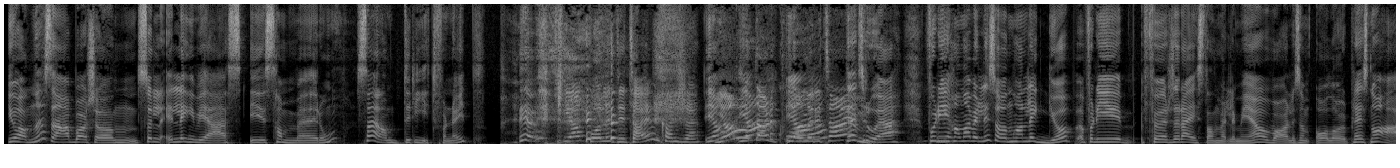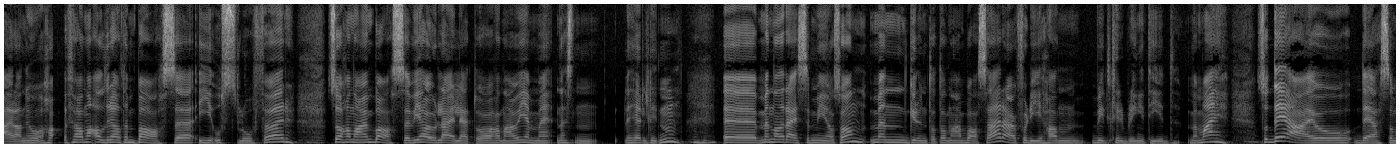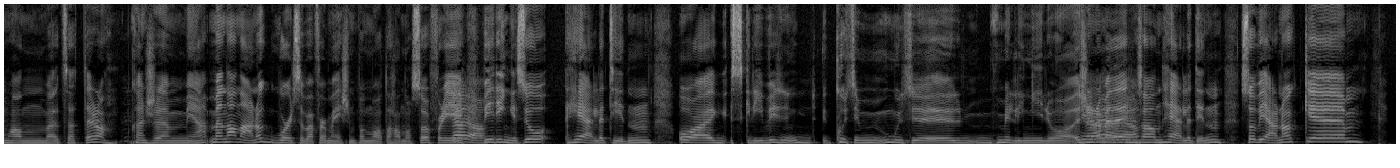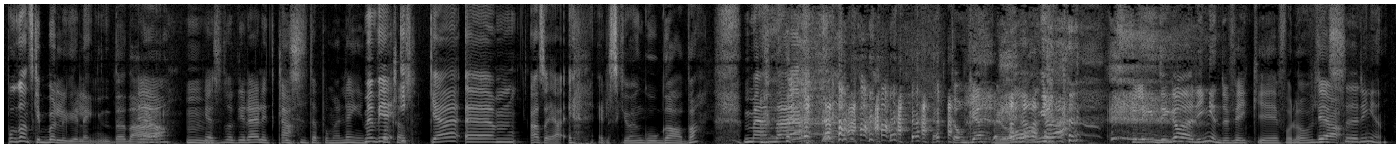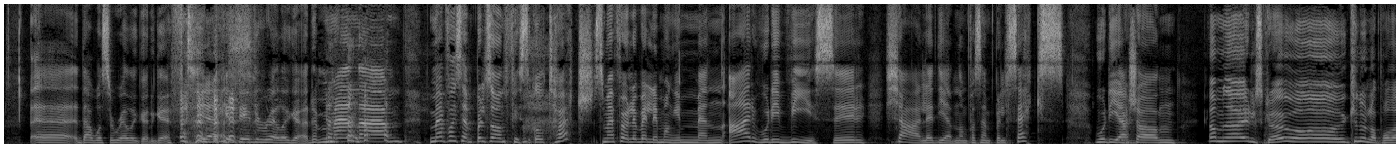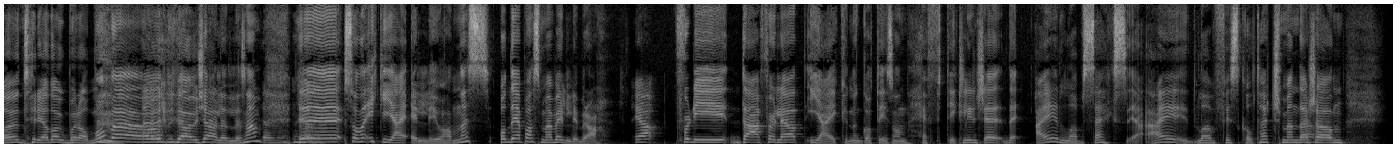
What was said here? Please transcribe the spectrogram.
Johannes er bare sånn Så lenge vi er i samme rom, så er han dritfornøyd. Ja, quality time, kanskje. Ja, da er det quality time. Det tror jeg. Fordi han er veldig sånn, han legger opp Fordi Før så reiste han veldig mye og var liksom all over place. Nå er han jo For han har aldri hatt en base i Oslo før. Så han har jo en base, vi har jo leilighet, og han er jo hjemme nesten hele tiden. Eh, men han reiser mye og sånn. Men grunnen til at han er base her, er fordi han vil tilbringe tid med meg. Så det er jo det som han verdsetter, da. Kanskje mye. Men han er nok words of affirmation på en måte, han også. Fordi Ja, ja. vi ringes jo hele tiden og skriver kose-meldinger og Skjønner du hva jeg mener? Sånn hele tiden. Så vi er nok eh, på ganske bølgelengde der, Ja. Mm. Ok, så dere er litt klissete på meldingen Men vi er fortsatt? ikke um, Altså, jeg elsker jo en god gave, men Don't get me wrong. Du digga ringen du fikk i forlovelsesringen. eh, That was a really good gift. Yes. It did really good. Men, ehm, men for eksempel sånn physical touch, som jeg føler veldig mange menn er, hvor de viser kjærlighet gjennom eksempel sex, hvor de er sånn ja, men jeg elsker deg jo og knulla på deg tre dager på rad nå. Det er jo- det er jo kjærlighet, liksom. Eh, sånn er ikke jeg eller Johannes, og det passer meg veldig bra. Ja. Fordi der føler jeg at jeg kunne gått i sånn heftig clinch. I love sex, I love physical touch, men det er sånn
